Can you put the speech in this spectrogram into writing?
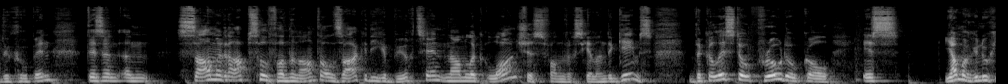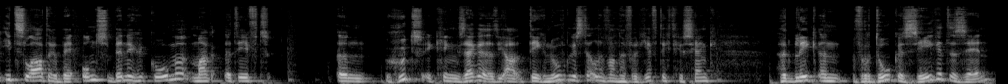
de groep in. Het is een, een samenraapsel van een aantal zaken die gebeurd zijn, namelijk launches van verschillende games. De Callisto Protocol is jammer genoeg iets later bij ons binnengekomen, maar het heeft een goed, ik ging zeggen, ja, tegenovergestelde van een vergiftigd geschenk. Het bleek een verdoken zegen te zijn.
